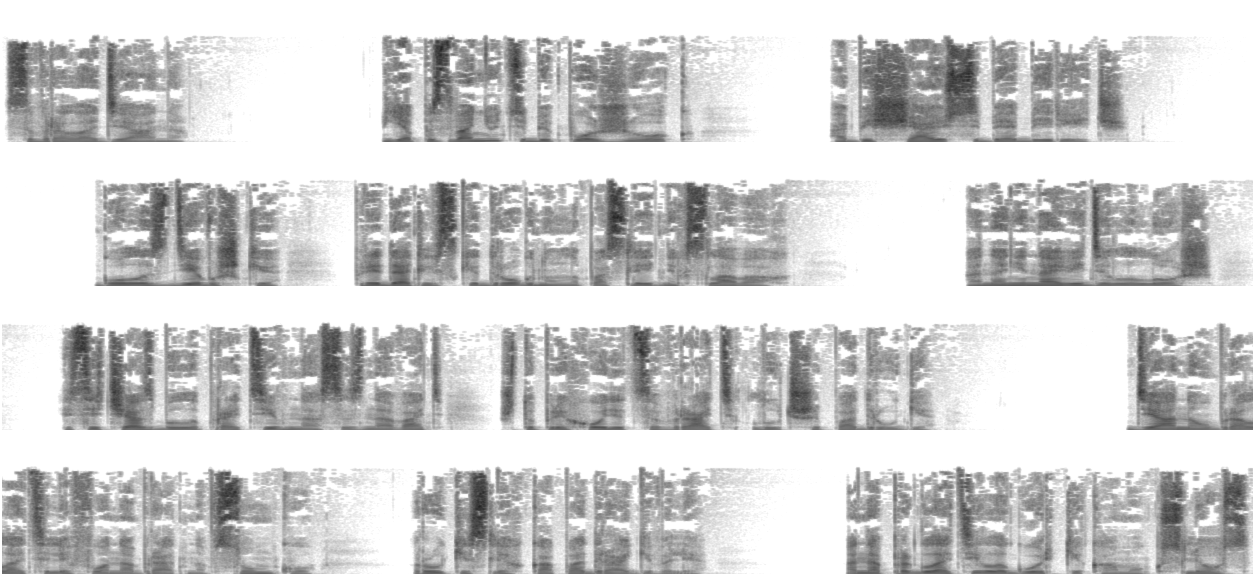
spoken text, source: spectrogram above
соврала Диана. Я позвоню тебе позже, ок? Обещаю себя беречь. Голос девушки предательски дрогнул на последних словах. Она ненавидела ложь, и сейчас было противно осознавать, что приходится врать лучшей подруге. Диана убрала телефон обратно в сумку, руки слегка подрагивали. Она проглотила горький комок слез,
